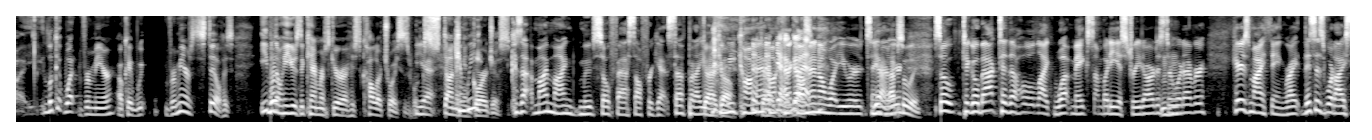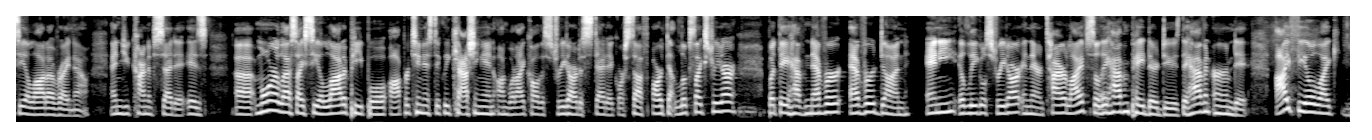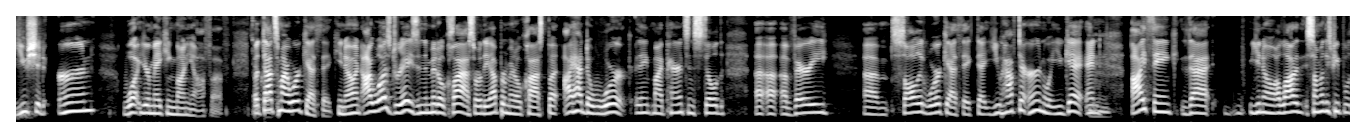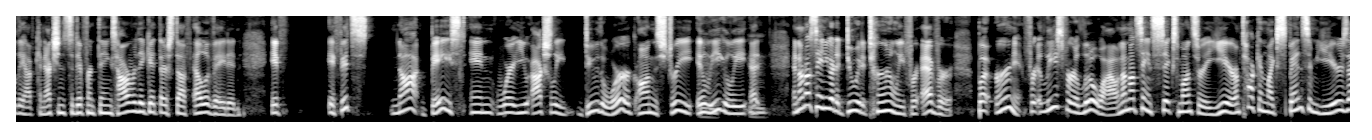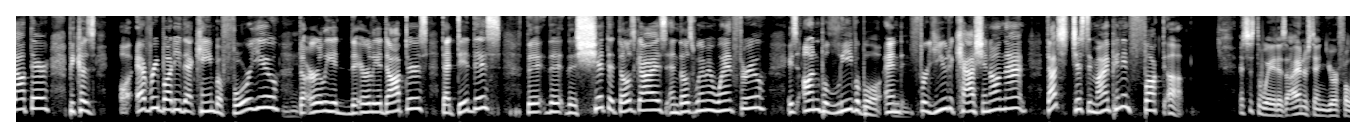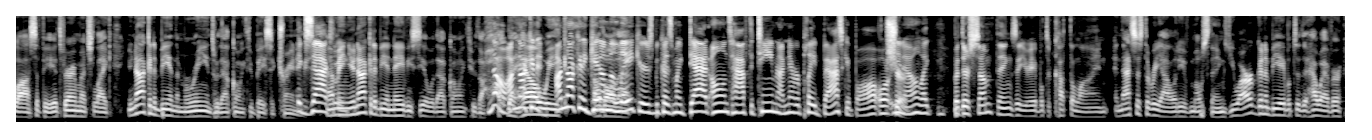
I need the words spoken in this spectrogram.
uh, look at what Vermeer. Okay, we, Vermeer still his. Even But- though he used the camera obscura, his color choices were Yeah, stunning and gorgeous. Because my mind moves so fast, I'll forget stuff. But I ahead, can go. we comment? On, go can I ahead. Yeah, comment on what you were saying? Yeah, earlier? absolutely. So to go back to the whole like what makes somebody a street artist Mm-hmm. or whatever. Here's my thing, right? This is what I see a lot of right now, and you kind of said it is. Uh, more or less, I see a lot of people opportunistically cashing in on what I call the street art aesthetic or stuff art that looks like street art, but they have never ever done any illegal street art in their entire life, so they haven't paid their dues. They haven't earned it. I feel like you should earn what you're making money off of. But that's my work ethic, you know. And I was raised in the middle class or the upper middle class, but I had to work. My parents instilled a, a, a very um, solid work ethic that you have to earn what you get. And mm-hmm. I think that you know a lot of some of these people they have connections to different things. However, they get their stuff elevated. If if it's not based in where you actually do the work on the street mm-hmm. illegally mm-hmm. at, and i'm not saying you got to do it eternally forever but earn it for at least for a little while and i'm not saying six months or a year i'm talking like spend some years out there because Uh, everybody that came before you mm-hmm. the early the early adopters that did this the the the shit that those guys and those women went through is unbelievable. And mm. for you to cash in on that that's just in my opinion fucked up It's just the way it is. I understand your philosophy. It's very much like you're not going to be in the Marines without going through basic training. Exactly. I mean, you're not going to be a Navy SEAL without going through the no the i'm not gonna week i'm not gonna get on the that. lakers because my dad owns half the team and i've never played basketball or Sure. you know like But there's some things that you're able to cut the line, and that's just the reality of most things. You are going to be able to, however,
